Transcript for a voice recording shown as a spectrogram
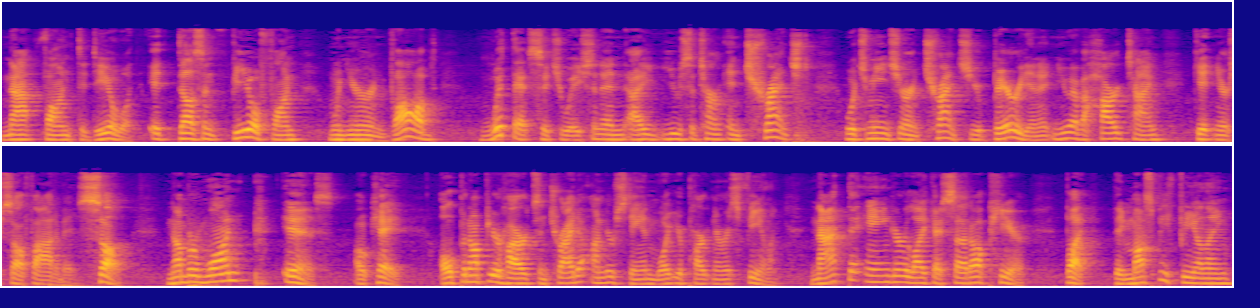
not fun to deal with. It doesn't feel fun when you're involved with that situation, and I use the term entrenched, which means you're entrenched, you're buried in it, and you have a hard time getting yourself out of it. So, number one is okay, open up your hearts and try to understand what your partner is feeling. Not the anger, like I said up here, but they must be feeling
